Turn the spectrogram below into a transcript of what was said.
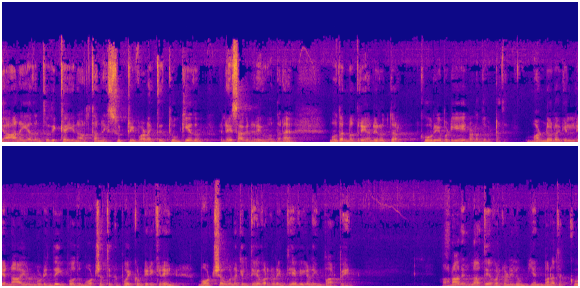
யானை அதன் துதிக்கையினால் தன்னை சுற்றி வளைத்து தூக்கியதும் லேசாக நினைவு வந்தன. முதன் மந்திரி அனிருத்தர் கூறியபடியே நடந்துவிட்டது. மண்ணுலகில் என் ஆயுள் முடிந்து இப்போது மோட்சத்துக்கு போய்க் கொண்டிருக்கிறேன். மோட்ச உலகில் தேவர்களையும் தேவிகளையும் பார்ப்பேன். ஆனால் எல்லா தேவர்களிலும் என் மனதுக்கு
